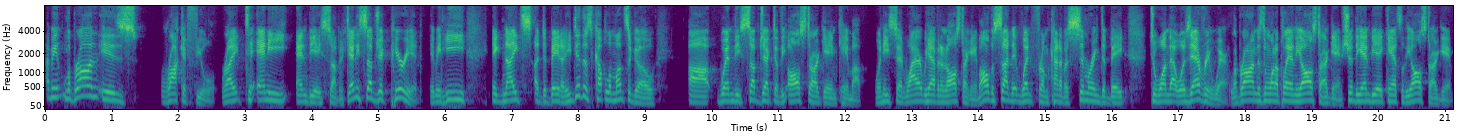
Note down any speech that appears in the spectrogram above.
I mean, LeBron is rocket fuel, right? To any NBA subject, any subject, period. I mean, he ignites a debate. He did this a couple of months ago uh, when the subject of the All Star game came up when he said, Why are we having an all star game? All of a sudden, it went from kind of a simmering debate to one that was everywhere. LeBron doesn't want to play in the all star game. Should the NBA cancel the all star game?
